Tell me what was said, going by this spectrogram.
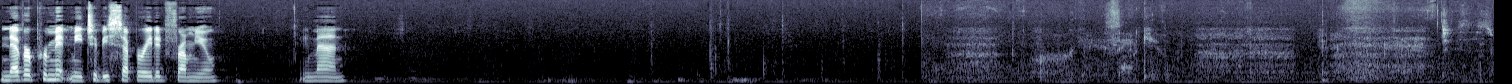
Never permit me to be separated from you. Amen. Thank you. Jesus.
